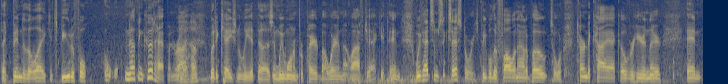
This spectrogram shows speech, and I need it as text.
They've been to the lake, it's beautiful. Nothing could happen, right? Uh-huh. But occasionally it does, and we want them prepared by wearing that life jacket. And we've had some success stories people that have fallen out of boats or turned a kayak over here and there. And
